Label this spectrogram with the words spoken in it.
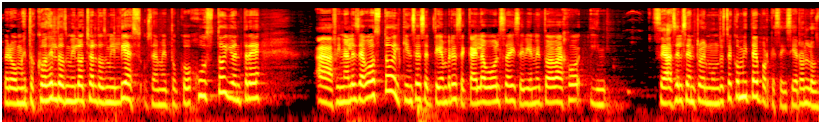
pero me tocó del 2008 al 2010, o sea, me tocó justo, yo entré a finales de agosto, el 15 de septiembre se cae la bolsa y se viene todo abajo y se hace el centro del mundo este comité porque se hicieron los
